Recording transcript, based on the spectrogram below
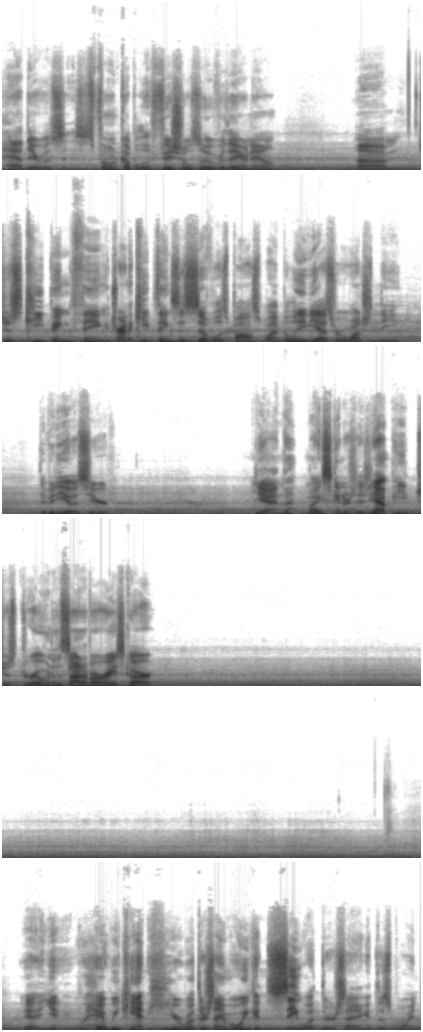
had there was his phone. Couple of officials over there now. Um, just keeping things, trying to keep things as civil as possible. I believe yes, we're watching the the videos here. Yeah, and the, Mike Skinner says, "Yep, he just drove into the side of our race car." Yeah, you, hey, we can't hear what they're saying, but we can see what they're saying at this point.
